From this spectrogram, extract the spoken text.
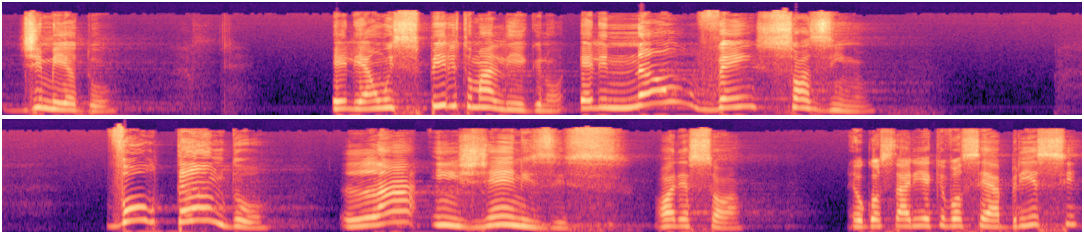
de medo. Ele é um espírito maligno. Ele não vem sozinho. Voltando lá em Gênesis, olha só. Eu gostaria que você abrisse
